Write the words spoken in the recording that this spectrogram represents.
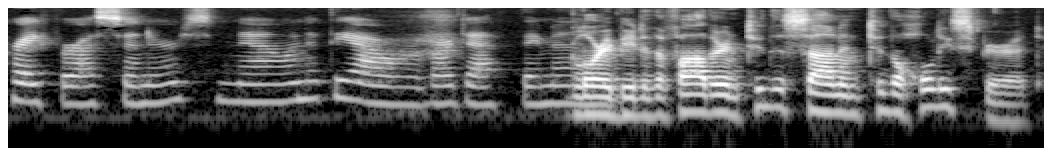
Pray for us sinners, now and at the hour of our death. Amen. Glory be to the Father, and to the Son, and to the Holy Spirit.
